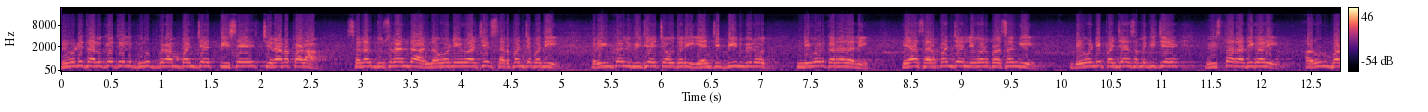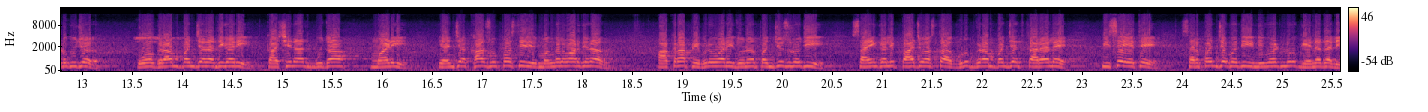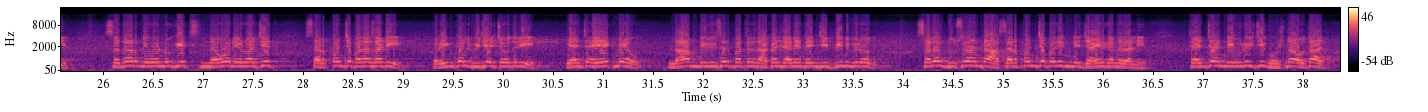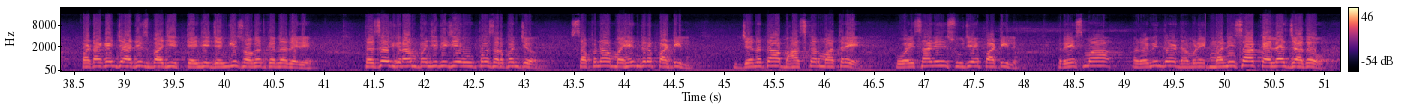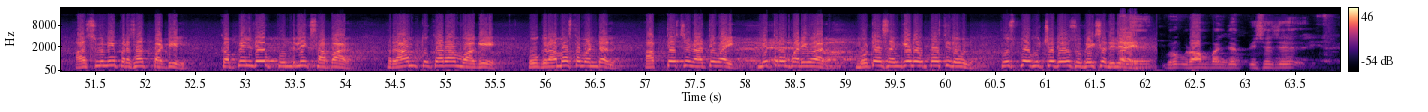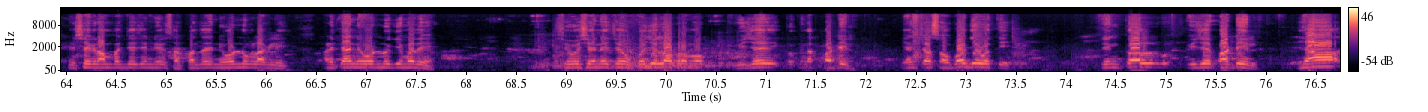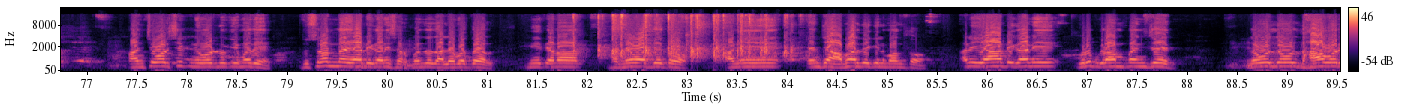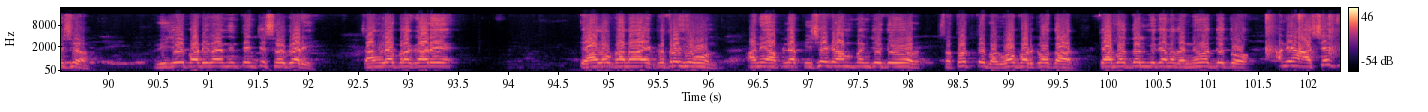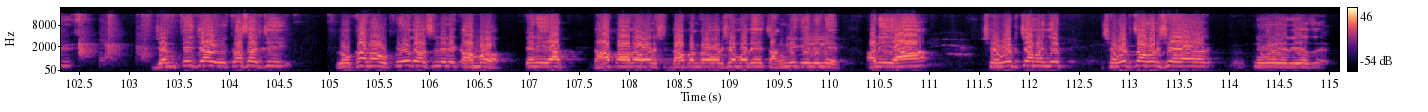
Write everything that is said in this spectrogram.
भिवंडी तालुक्यातील ग्रुप ग्रामपंचायत पिसे चिराडपाडा सलग दुसऱ्यांदा नवनिर्वाचित सरपंचपदी रिंकल विजय चौधरी यांची बिनविरोध निवड करण्यात आली. या सरपंच निवड प्रसंगी भिवंडी पंचायत समितीचे विस्तार अधिकारी अरुण बडगुजर व ग्रामपंचायत अधिकारी काशीनाथ बुधा माळी यांच्या खास उपस्थितीत मंगळवार दिनांक अकरा फेब्रुवारी दोन हजार पंचवीस रोजी सायंकाळी पाच वाजता ग्रुप ग्रामपंचायत कार्यालय पिसे येथे सरपंचपदी निवडणूक घेण्यात आली. सदर निवडणुकीत नवनिर्वाचित सरपंच पदासाठी रिंकल विजय चौधरी यांच्या एकमेव नाम डिव्हिजन पत्र दाखल झाल्याने त्यांची बिनविरोध सलग दुसऱ्यांदा सरपंचपदी जाहीर करण्यात आली. त्यांच्या निवडीची घोषणा होताच फटाक्यांच्या आतिषबाजीत त्यांचे जंगी स्वागत करण्यात आले. तसेच ग्रामपंचायतीचे उपसरपंच सपना महेंद्र पाटील जनता भास्कर मात्रे वैशाली सुजय पाटील रेश्मा रवींद्र ढमणे मनीषा कैलास जाधव अश्विनी प्रसाद पाटील कपिलदेव पुंडलिक सापार राम तुकाराम वाघे व ग्रामस्थ मंडळ आप्तेष्ट नातेवाईक मित्र परिवार मोठ्या संख्येने उपस्थित होऊन पुष्पगुच्छ देऊन शुभेच्छा दिल्या आहेत. ग्रुप ग्रामपंचायत पिशेचे पिशे ग्रामपंचायतची निव सरपंचाची निवडणूक लागली आणि त्या निवडणुकीमध्ये शिवसेनेचे उपजिल्हा प्रमुख विजय गोपीनाथ पाटील यांच्या सौभाग्यवती ट्विंकल विजय पाटील ह्या पंचवार्षिक निवडणुकीमध्ये दुसऱ्यांदा या ठिकाणी सरपंच झाल्याबद्दल मी त्यांना धन्यवाद देतो आणि त्यांचे आभार देखील मानतो. आणि या ठिकाणी ग्रुप ग्रामपंचायत जवळजवळ दहा वर्ष विजय पाटील आणि त्यांचे सहकारी चांगल्या प्रकारे या लोकांना एकत्र घेऊन आणि आपल्या पिशे ग्रामपंचायतीवर सतत ते भगवा फडकवतात त्याबद्दल मी त्यांना धन्यवाद देतो. आणि असेच जनतेच्या विकासाची लोकांना उपयोग असलेले कामं त्यांनी या दहा बारा वर्ष दहा पंधरा वर्षामध्ये चांगली केलेली आहेत. आणि या शेवटच्या म्हणजे शेवटचा वर्ष या निवड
